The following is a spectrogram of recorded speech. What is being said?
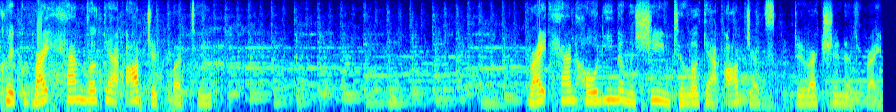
Click right hand look at object button. Right hand holding the machine to look at objects, direction is right.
